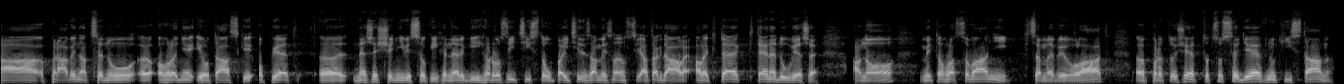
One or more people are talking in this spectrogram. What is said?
A právě na cenu uh, ohledně i otázky opět uh, neřešení vysokých energií, hrozící stoupající nezaměstnanosti a tak dále. Ale k té, k té nedůvěře. Ano, my to hlasování chceme vyvolat, uh, protože to, co se děje v Nutí stan,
